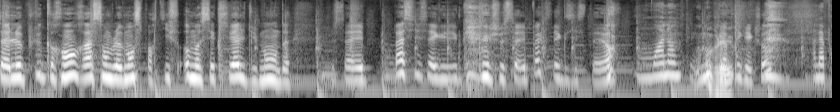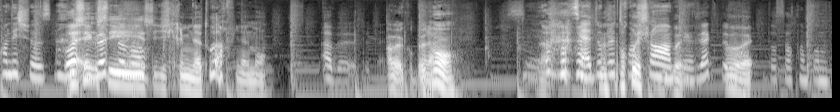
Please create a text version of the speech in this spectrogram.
le plus grand rassemblement sportif homosexuel du monde. Je savais pas si ça exi- je savais pas que ça existait. hein. Moi non plus. Plus. appris quelque chose? On apprend des choses. Ouais, c'est- discriminatoire finalement. Ah bah. Ah ouais, complètement. C'est- C'est à double tranchant un qu'il- peu. ouais. Exactement, Ouais. dans certains points de vue.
